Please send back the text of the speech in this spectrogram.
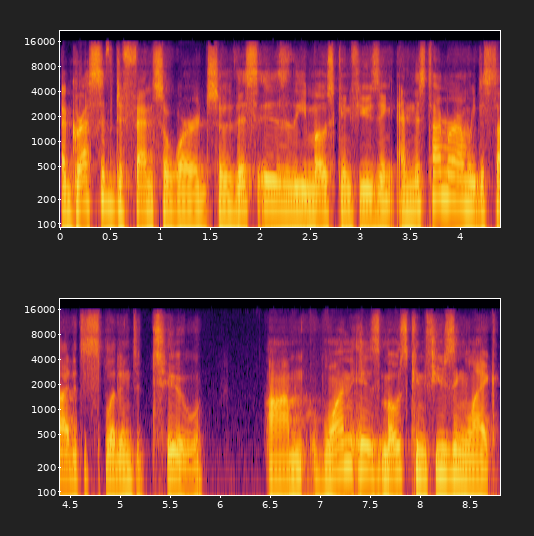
aggressive defense award. So this is the most confusing, and this time around we decided to split into two. Um, one is most confusing, like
